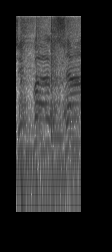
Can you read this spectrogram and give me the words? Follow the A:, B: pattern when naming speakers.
A: ci facciamo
